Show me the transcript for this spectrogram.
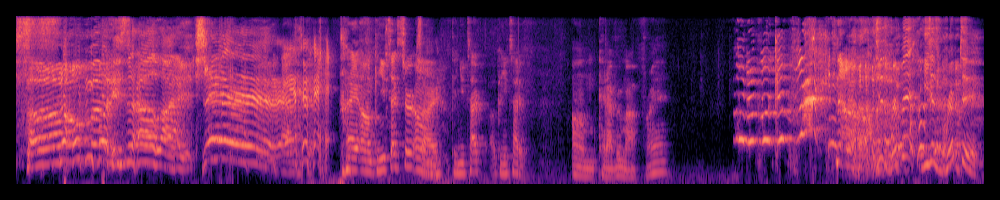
Somebody smell like shit. Hey, um, can you text her? Um, Sorry. Can you type? uh, Can you type? Um, can I bring my friend? He just ripped it. He just ripped it.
